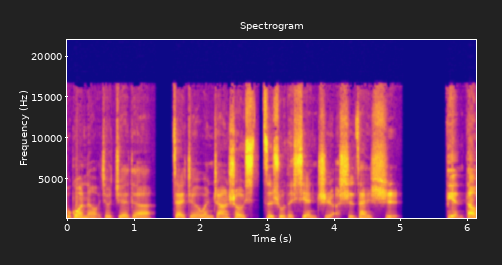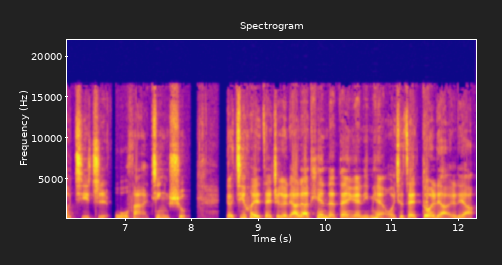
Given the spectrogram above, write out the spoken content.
不过呢，我就觉得在这个文章受字数的限制啊，实在是点到即止，无法尽述。有机会在这个聊聊天的单元里面，我就再多聊一聊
